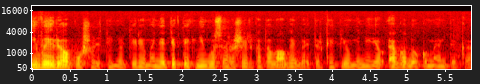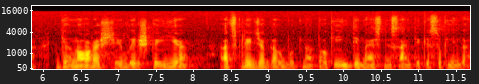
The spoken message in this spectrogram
įvairiopų šaltinių tyrimai, ne tik tai knygų sąrašai ir katalogai, bet ir, kaip jau minėjau, ego dokumentika, dienoraščiai, laiškai, jie atskleidžia galbūt na, tokį intimesnį santykį su knyga.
